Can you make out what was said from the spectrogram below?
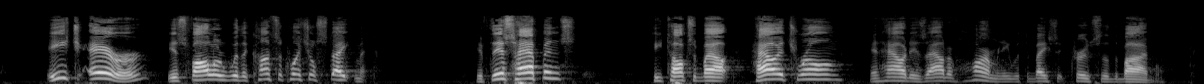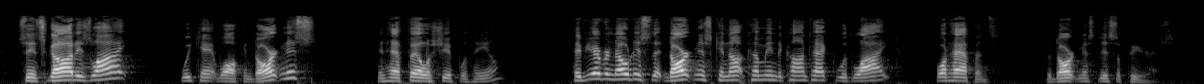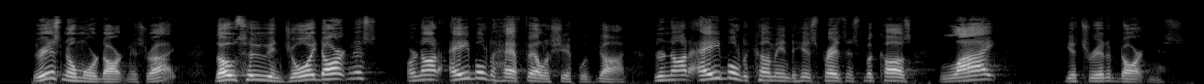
Each error is followed with a consequential statement. If this happens, he talks about how it's wrong and how it is out of harmony with the basic truths of the Bible. Since God is light, we can't walk in darkness and have fellowship with Him. Have you ever noticed that darkness cannot come into contact with light? what happens? The darkness disappears. There is no more darkness, right? Those who enjoy darkness are not able to have fellowship with God. They're not able to come into His presence because light gets rid of darkness.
